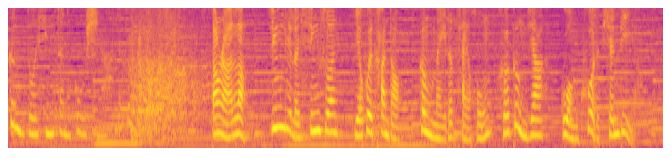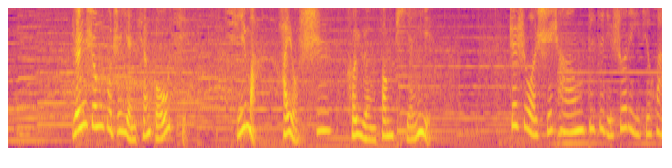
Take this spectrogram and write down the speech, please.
更多心酸的故事啊！当然了，经历了心酸，也会看到更美的彩虹和更加广阔的天地呀！人生不止眼前苟且，起码还有诗和远方田野。这是我时常对自己说的一句话。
